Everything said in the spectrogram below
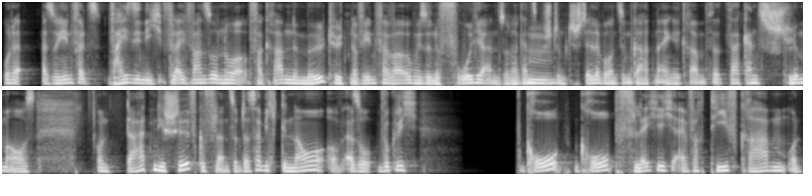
Oder, also jedenfalls, weiß ich nicht, vielleicht waren so nur vergrabene Mülltüten. Auf jeden Fall war irgendwie so eine Folie an so einer ganz mhm. bestimmten Stelle bei uns im Garten eingegraben. Das sah ganz schlimm aus. Und da hatten die Schilf gepflanzt. Und das habe ich genau, also wirklich grob, grob, flächig einfach tief graben und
